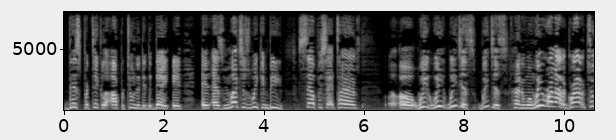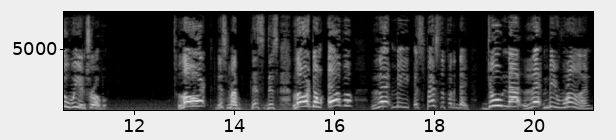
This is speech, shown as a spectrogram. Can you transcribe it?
this particular opportunity today. And, and as much as we can be selfish at times, uh, we, we, we just, we just, honey, when we run out of gratitude, we in trouble. Lord, this my, this, this, Lord, don't ever let me, especially for the day, do not let me run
